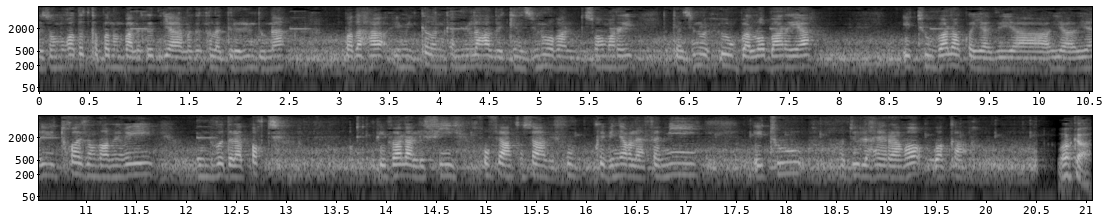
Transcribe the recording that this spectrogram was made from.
les endroits dadka badan baa laga yaa laga kala dareerin doonaa badaha iminkadan kan la hadlay casino baan soo maray casino xoog baa loo baarayaa Et tout, voilà, quoi. Il y, a, il, y a, il, y a, y a eu trois gendarmeries au niveau de la porte. Puis voilà, les filles, il faut faire attention, il faut prévenir la famille et tout. Du lahayraho, waka. waka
